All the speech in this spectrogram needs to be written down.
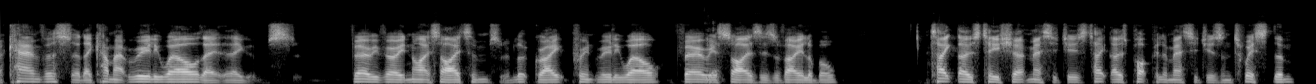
a canvas, uh, they come out really well. They they very very nice items, look great, print really well. Various yeah. sizes available. Take those t-shirt messages, take those popular messages, and twist them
